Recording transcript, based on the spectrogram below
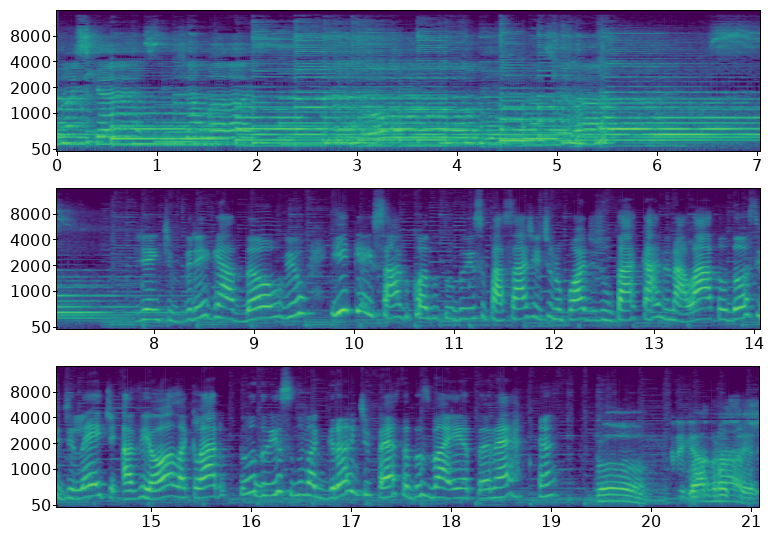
não esquece jamais. Gente, brigadão, viu? E quem sabe quando tudo isso passar, a gente não pode juntar a carne na lata, o doce de leite, a viola, claro, tudo isso numa grande festa dos Baeta, né? Oh, Obrigado a você.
